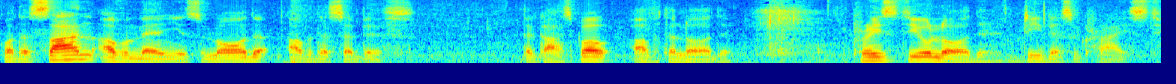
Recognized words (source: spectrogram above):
for the Son of Man is Lord of the Sabbath the gospel of the Lord. Praise to you, Lord Jesus Christ.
